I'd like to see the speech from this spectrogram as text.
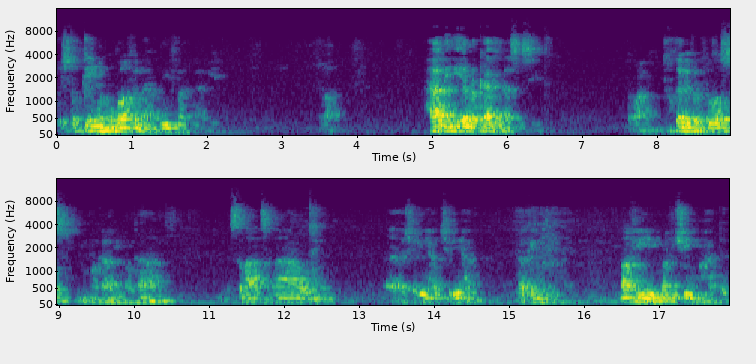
وإيش القيمة المضافة اللي هتضيفها للعميل طبعاً. هذه هي الركائز الأساسية طبعا تختلف الفرص من مكان لمكان من صناعة لصناعة ومن آه، شريحة لشريحة لكن ما في ما في شيء محدد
